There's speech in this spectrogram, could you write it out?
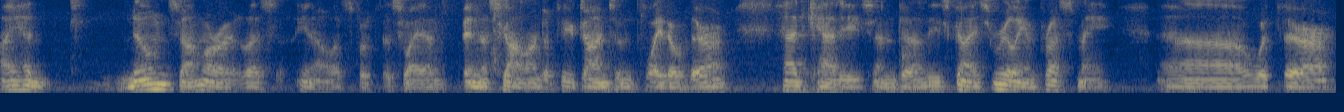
I had known some, or less, you know, let's put it this way I've been to Scotland a few times and played over there and had caddies. And uh, these guys really impressed me uh, with their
